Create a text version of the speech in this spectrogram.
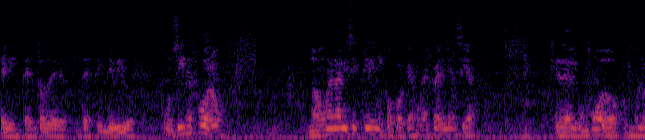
el intento de, este individuo. Un cineforo no es un análisis clínico porque es una experiencia que de algún modo, como lo,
